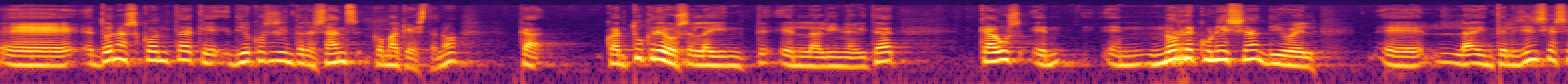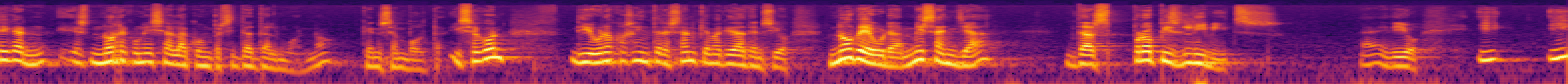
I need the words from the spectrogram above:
Eh, et dones compte que diu coses interessants com aquesta, no? que quan tu creus en la, en la linealitat, caus en, en no reconèixer, diu ell, eh, la intel·ligència cega és no reconèixer la complexitat del món no? que ens envolta. I segon, diu una cosa interessant que m'ha quedat atenció, no veure més enllà dels propis límits. Eh? I, diu, i, I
